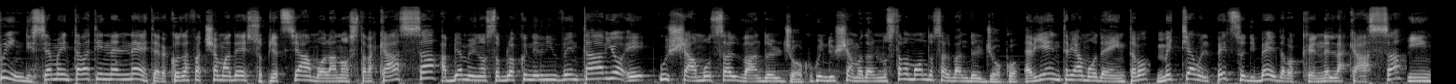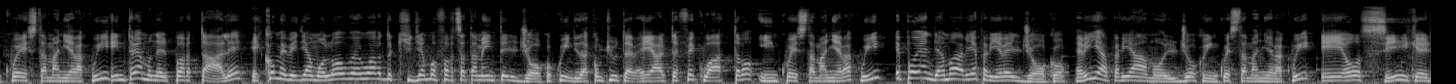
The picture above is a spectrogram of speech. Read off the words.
Quindi siamo entrati nel nether, cosa facciamo adesso? Piazziamo la nostra cassa, abbiamo il nostro blocco nell'inventario e usciamo salvando il gioco. Quindi usciamo dal nostro mondo salvando il gioco. Rientriamo dentro, mettiamo il pezzo di bedrock nella cassa, in questa maniera qui, entriamo nel portale e come vediamo l'overworld chiudiamo forzatamente il gioco. Quindi da computer e Alt F4 in questa maniera qui e poi andiamo a riaprire il gioco. Riapriamo il gioco in questa maniera qui e oh sì che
